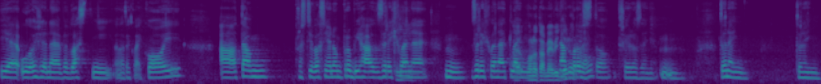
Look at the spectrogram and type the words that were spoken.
je uložené ve vlastní uh, takové koji a tam prostě vlastně jenom probíhá zrychlené, hm, zrychlené tlení. ono tam je vidět do toho? Naprosto přirozeně. Mm, to není. To není.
